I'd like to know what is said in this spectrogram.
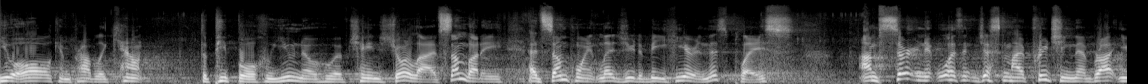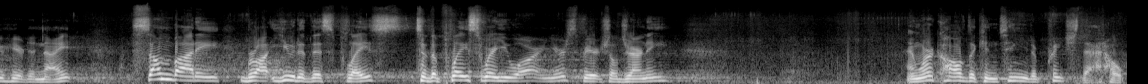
you all can probably count the people who you know who have changed your lives. Somebody at some point led you to be here in this place. I'm certain it wasn't just my preaching that brought you here tonight. Somebody brought you to this place, to the place where you are in your spiritual journey. And we're called to continue to preach that hope,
